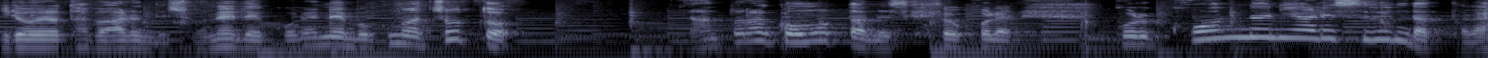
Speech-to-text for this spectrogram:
いろいろ多分あるんでしょうね。で、これね、僕はちょっと、なんとなく思ったんですけど、これ、これこんなにあれするんだったら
